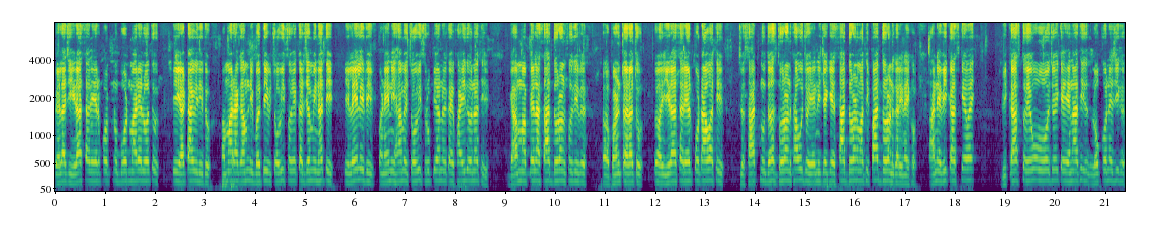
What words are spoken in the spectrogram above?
પહેલાં જે હિરાસર એરપોર્ટનું બોર્ડ મારેલું હતું, એ હટાવી દીધું. અમારા ગામની બધી ચોવીસો એકર જમીન હતી, એ લઈ લીધી, પણ એની સામે ચોવીસ રૂપિયાનો કાંઈ ફાયદો નથી. ગામમાં પહેલાં સાત ધોરણ સુધી ભણતર હતું. તો હિરાસર એરપોર્ટ આવવાથી જો સાતનું દસ ધોરણ થવું જોઈએ, એની જગ્યાએ સાત ધોરણમાંથી પાંચ ધોરણ કરી નાખ્યો. આને વિકાસ કહેવાય. વિકાસ તો એવો હોવો જોઈએ કે એનાથી લોકોને જે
